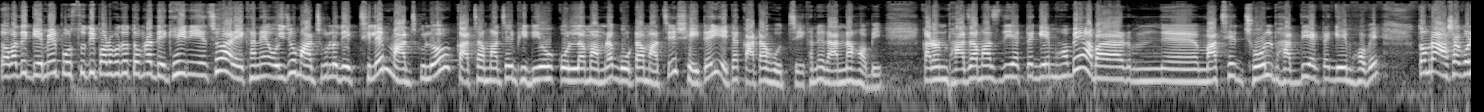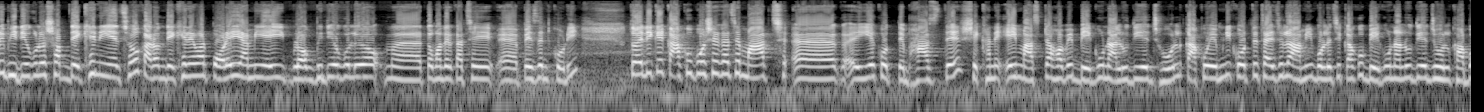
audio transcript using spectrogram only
তো আমাদের গেমের প্রস্তুতি পর্ব তো তোমরা দেখেই নিয়েছো, আর এখানে ওই যে মাছগুলো দেখছিলে, মাছগুলো কাঁচা মাছের ভিডিও করলাম আমরা, গোটা মাছে, সেইটাই এটা কাটা হচ্ছে, এখানে রান্না হবে। কারণ ভাজা মাছ দিয়ে একটা গেম হবে, আবার মাছের ঝোল, ভাত দিয়ে একটা গেম হবে। তোমরা আশা করি ভিডিওগুলো সব দেখে নিয়েছো, কারণ দেখে নেওয়ার পরেই আমি এই ব্লগ ভিডিওগুলো তোমাদের কাছে প্রেজেন্ট করি। তো এদিকে কাকু বসে গেছে মাছ ইয়ে করতে, ভাজতে, সেখানে এই মাছটা হবে বেগুন, আলু দিয়ে ঝোল। কাকু এমনি করতে চাইছিল, আমি বলেছি, কাকু, বেগুন, আলু দিয়ে ঝোল খাব।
